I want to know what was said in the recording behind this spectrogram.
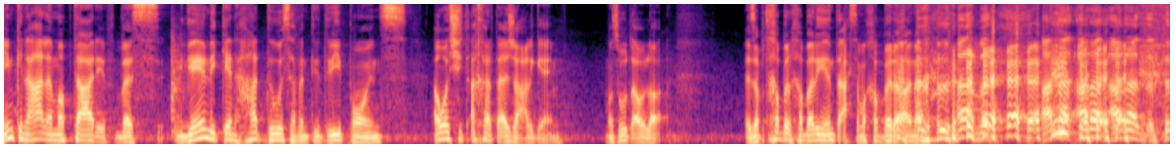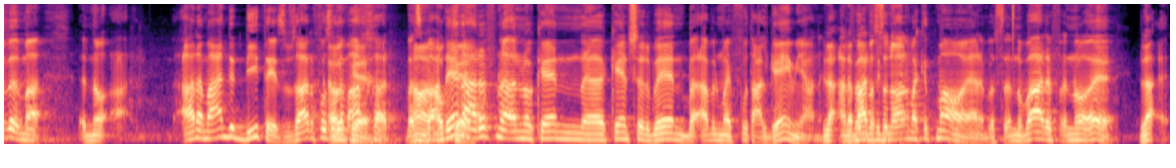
يمكن العالم ما بتعرف بس ال game اللي كان حط هو 73 بوينتس أول شيء تاخر تاجى على ال game مزبوط أو لا؟ إذا بتخبر خبرية أنت أحسن ما خبرها أنا. لا أنا أنا أنا انتبه ما إنه أنا ما عندي ال details بس بعرف وصل مأخر. بس آه بعدين okay. عرفنا إنه كان كان شربان قبل ما يفوت على ال game يعني. لا أنا بعرف بس إنه أنا ما كنت معه يعني. بس إنه بعرف إنه إيه. لا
